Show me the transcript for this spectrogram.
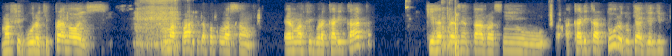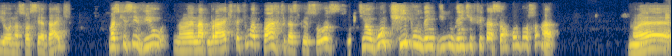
Uma figura que, para nós, uma parte da população, era uma figura caricata, que representava assim a caricatura do que havia de pior na sociedade, mas que se viu é, na prática que uma parte das pessoas tinha algum tipo de identificação com o Bolsonaro. Não é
